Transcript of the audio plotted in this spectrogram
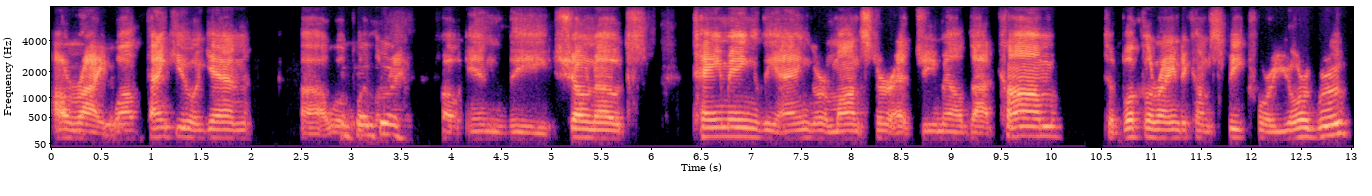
All right. Well, thank you again. Uh, we'll put you. Info in the show notes. Taming the anger monster at gmail.com to book Lorraine to come speak for your group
